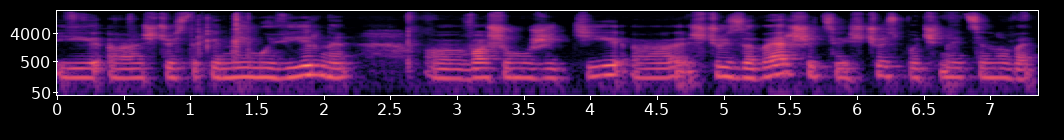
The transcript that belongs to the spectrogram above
і а, щось таке неймовірне в вашому житті, щось завершиться і щось почнеться нове.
